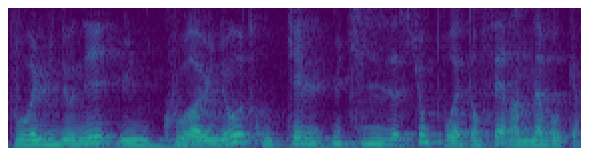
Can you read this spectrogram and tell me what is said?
pourrait lui donner une cour à une autre ou quelle utilisation pourrait en faire un avocat.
